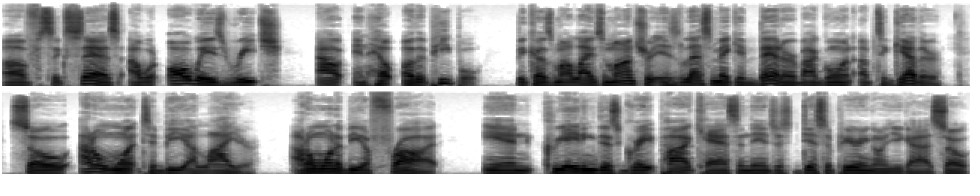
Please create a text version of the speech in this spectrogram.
of success, I would always reach out and help other people because my life's mantra is let's make it better by going up together. So I don't want to be a liar. I don't want to be a fraud. In creating this great podcast and then just disappearing on you guys. So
